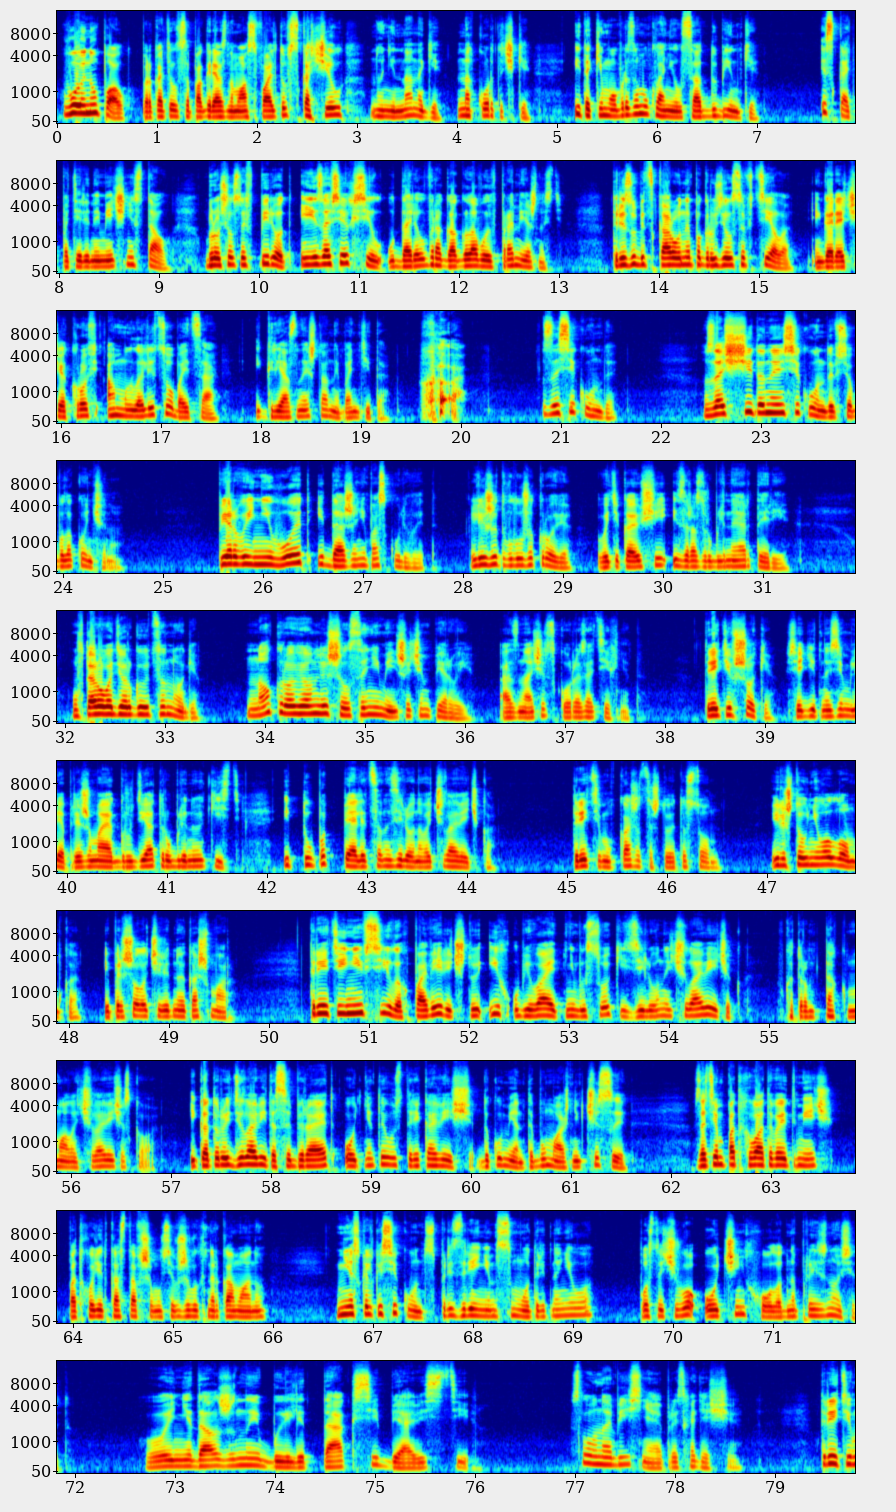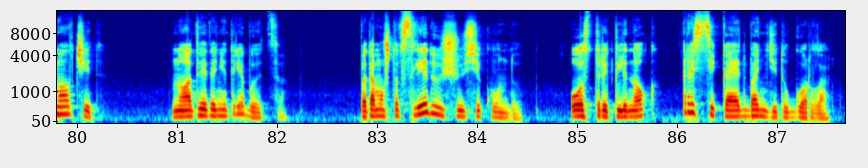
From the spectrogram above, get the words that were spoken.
Воин упал, прокатился по грязному асфальту, вскочил, но не на ноги, на корточки – и таким образом уклонился от дубинки. Искать потерянный меч не стал, бросился вперед и изо всех сил ударил врага головой в промежность. Трезубец короны погрузился в тело, и горячая кровь омыла лицо бойца и грязные штаны бандита. Ха! За секунды. За считанные секунды все было кончено. Первый не воет и даже не поскуливает. Лежит в луже крови, вытекающей из разрубленной артерии. У второго дергаются ноги. Но крови он лишился не меньше, чем первый, а значит, скоро затихнет. Третий в шоке, сидит на земле, прижимая к груди отрубленную кисть и тупо пялится на зеленого человечка. Третьему кажется, что это сон. Или что у него ломка, и пришел очередной кошмар. Третий не в силах поверить, что их убивает невысокий зеленый человечек, в котором так мало человеческого, и который деловито собирает отнятые у старика вещи, документы, бумажник, часы. Затем подхватывает меч подходит к оставшемуся в живых наркоману, несколько секунд с презрением смотрит на него, после чего очень холодно произносит. «Вы не должны были так себя вести», словно объясняя происходящее. Третий молчит, но ответа не требуется, потому что в следующую секунду острый клинок рассекает бандиту горло.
